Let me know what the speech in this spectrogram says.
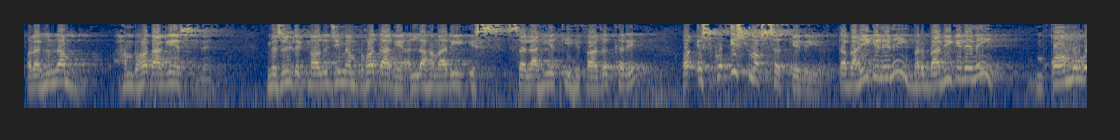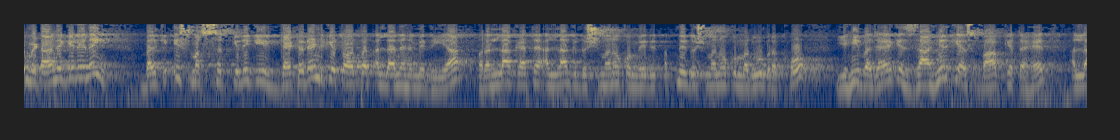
اور اللہ ہم بہت آگے ہیں اس میں۔ مسل ٹیکنالوجی میں ہم بہت آگے ہیں۔ اللہ ہماری اس صلاحیت کی حفاظت کرے اور اس کو اس مقصد کے لیے، تباہی کے لیے نہیں، بربادی کے لیے نہیں، قوموں کو مٹانے کے لیے نہیں بلکہ اس مقصد کے لیے کہ ڈیٹرنٹ کے طور پر اللہ نے ہمیں دیا اور اللہ کہتا ہے اللہ کے دشمنوں کو میرے اپنے دشمنوں کو مروب رکھو۔ یہی وجہ ہے کہ ظاہر کے اسباب کے تحت اللہ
